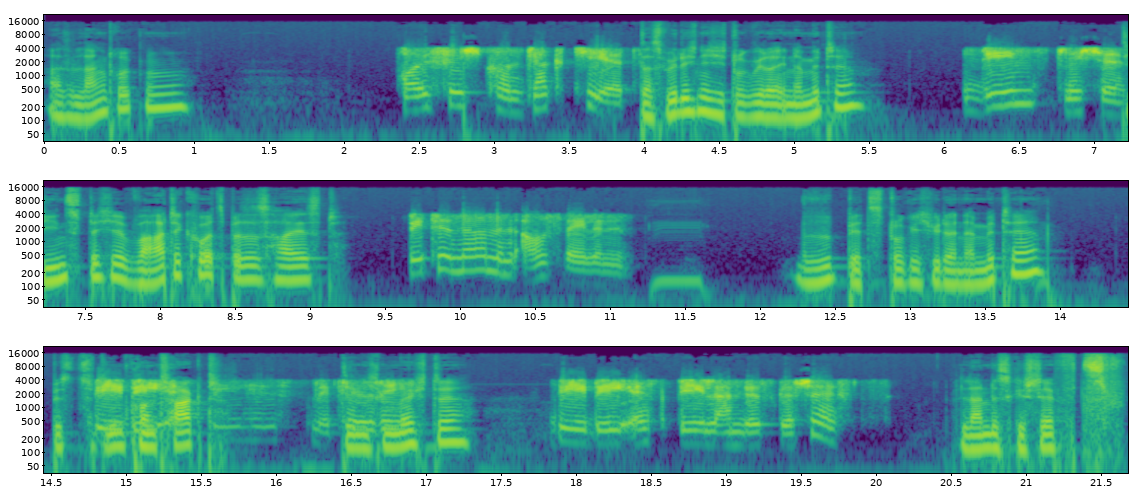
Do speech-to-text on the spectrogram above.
also langdrücken. Häufig kontaktiert. Das will ich nicht, ich drücke wieder in der Mitte. Dienstliche. Dienstliche, warte kurz, bis es heißt. Bitte Namen auswählen. Jetzt drücke ich wieder in der Mitte. Bis zu dem Kontakt, den ich möchte. BBSB Landesgeschäfts. Landesgeschäfts,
